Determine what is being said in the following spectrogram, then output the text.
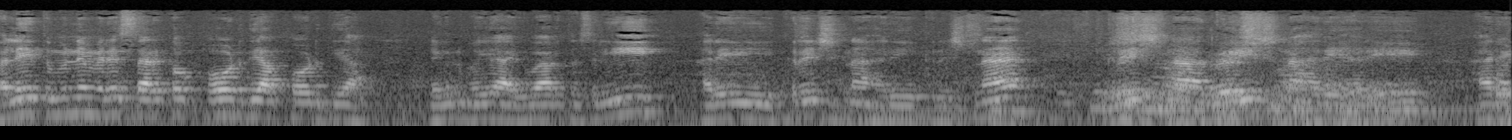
भले ही तुमने मेरे सर को फोड़ दिया फोड़ दिया, लेकिन भैया एक बार तो श्री हरे कृष्ण हरे कृष्ण कृष्ण कृष्ण, हरे हरे हरे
